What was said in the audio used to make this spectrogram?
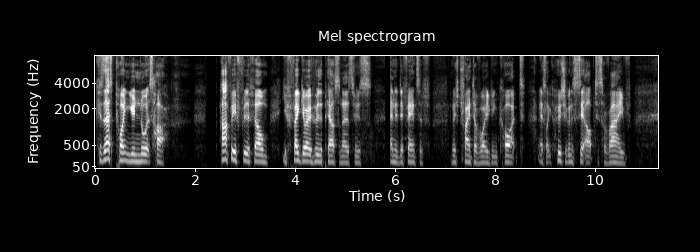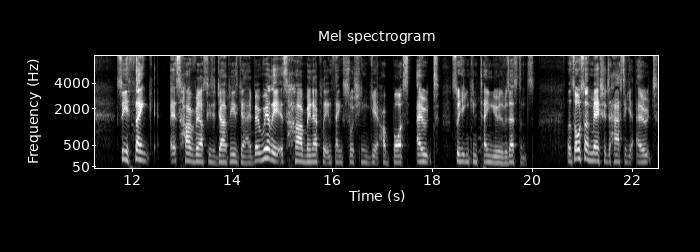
Because at this point, you know it's her. Halfway through the film, you figure out who the person is who's in the defensive and who's trying to avoid getting caught. And it's like, who's she going to set up to survive? So you think it's her versus a Japanese guy, but really it's her manipulating things so she can get her boss out so he can continue the resistance. There's also a message that has to get out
